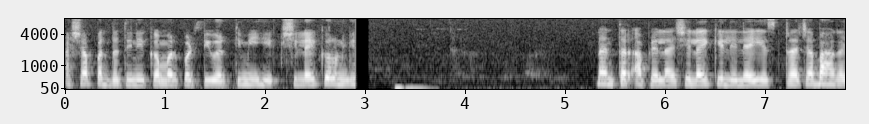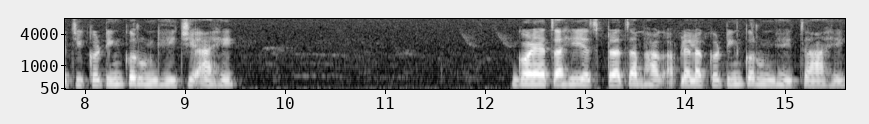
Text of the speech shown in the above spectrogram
अशा पद्धतीने कमरपट्टीवरती मी एक शिलाई करून घे नंतर आपल्याला शिलाई केलेल्या एक्स्ट्राच्या भागाची कटिंग करून घ्यायची आहे. गळ्याचाही एक्स्ट्राचा भाग आपल्याला कटिंग करून घ्यायचा आहे.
